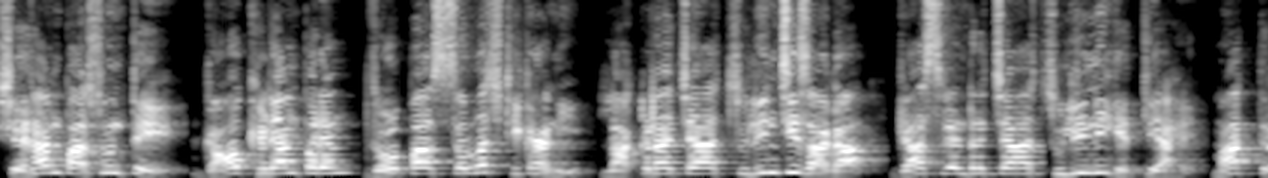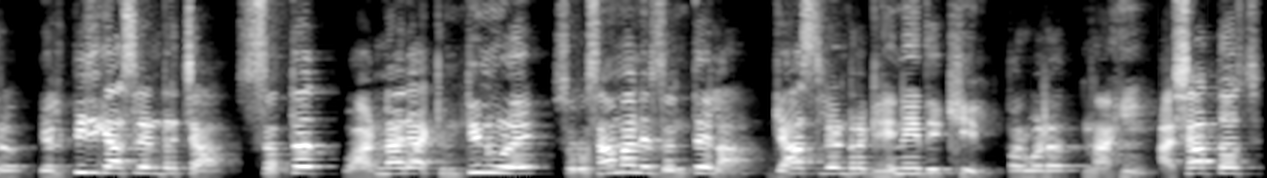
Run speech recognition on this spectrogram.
शहरांपासून ते गावखेड्यांपर्यंत जवळपास सर्वच ठिकाणी लाकडाच्या चुलींची जागा गॅस सिलेंडरच्या चुलींनी घेतली आहे. मात्र एलपीजी गॅस सिलेंडरच्या सतत वाढणाऱ्या किमतींमुळे सर्वसामान्य जनतेला गॅस सिलेंडर घेणे देखील परवडत नाही. अशातच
